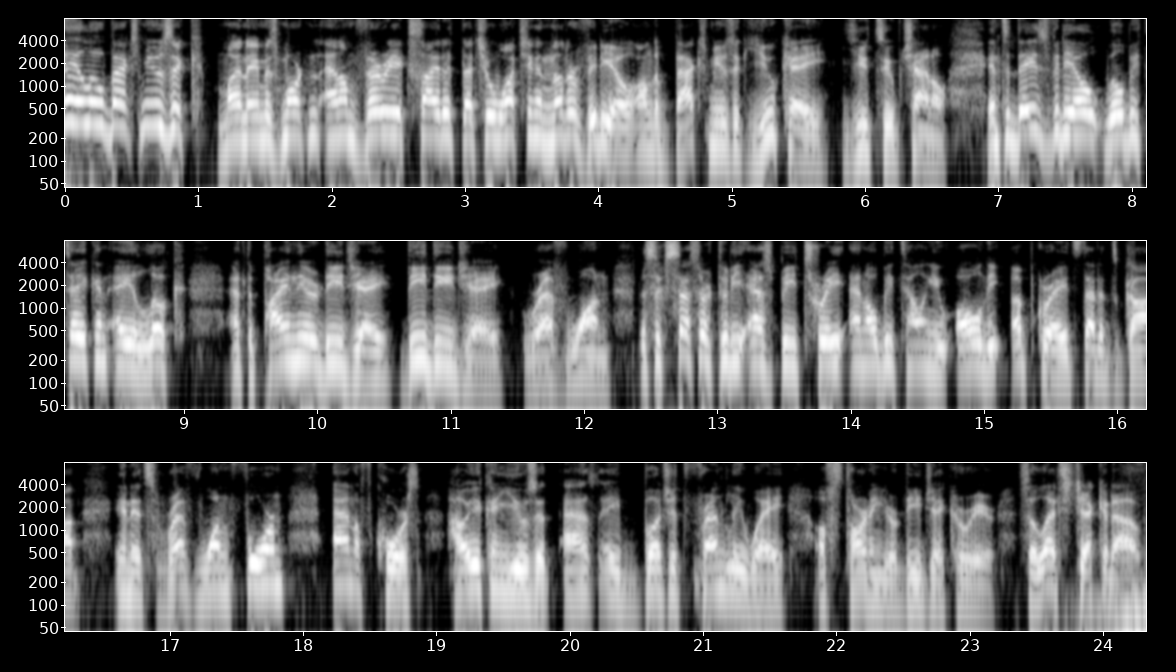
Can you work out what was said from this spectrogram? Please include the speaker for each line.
Speaker 1: Hey, hello Bax Music! My name is Martin and I'm very excited that you're watching another video on the Bax Music UK YouTube channel. In today's video, we'll be taking a look at the Pioneer DJ DDJ Rev 1, the successor to the SB3, and I'll be telling you all the upgrades that it's got in its Rev 1 form, and of course, how you can use it as a budget-friendly way of starting your DJ career. So let's check it out.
